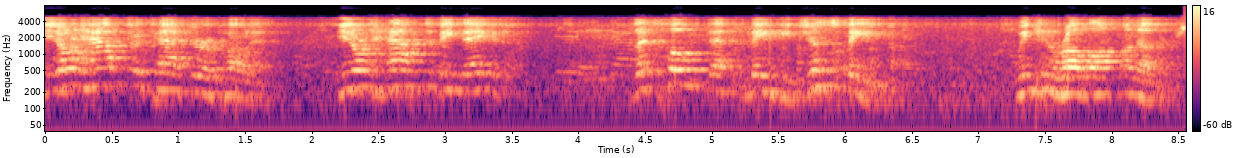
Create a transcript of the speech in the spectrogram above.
You don't have to attack your opponent. You don't have to be negative. Let's hope that maybe, just maybe, we can rub off on others.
